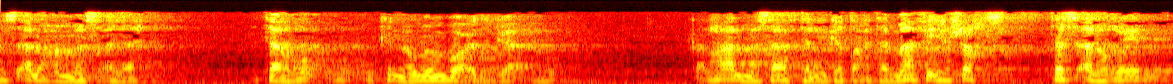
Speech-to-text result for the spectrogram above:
أسأله عن مسألة. أتاه يمكنه من بعد جاءه. قال ها المسافة اللي قطعتها ما فيها شخص تسأله غيري؟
